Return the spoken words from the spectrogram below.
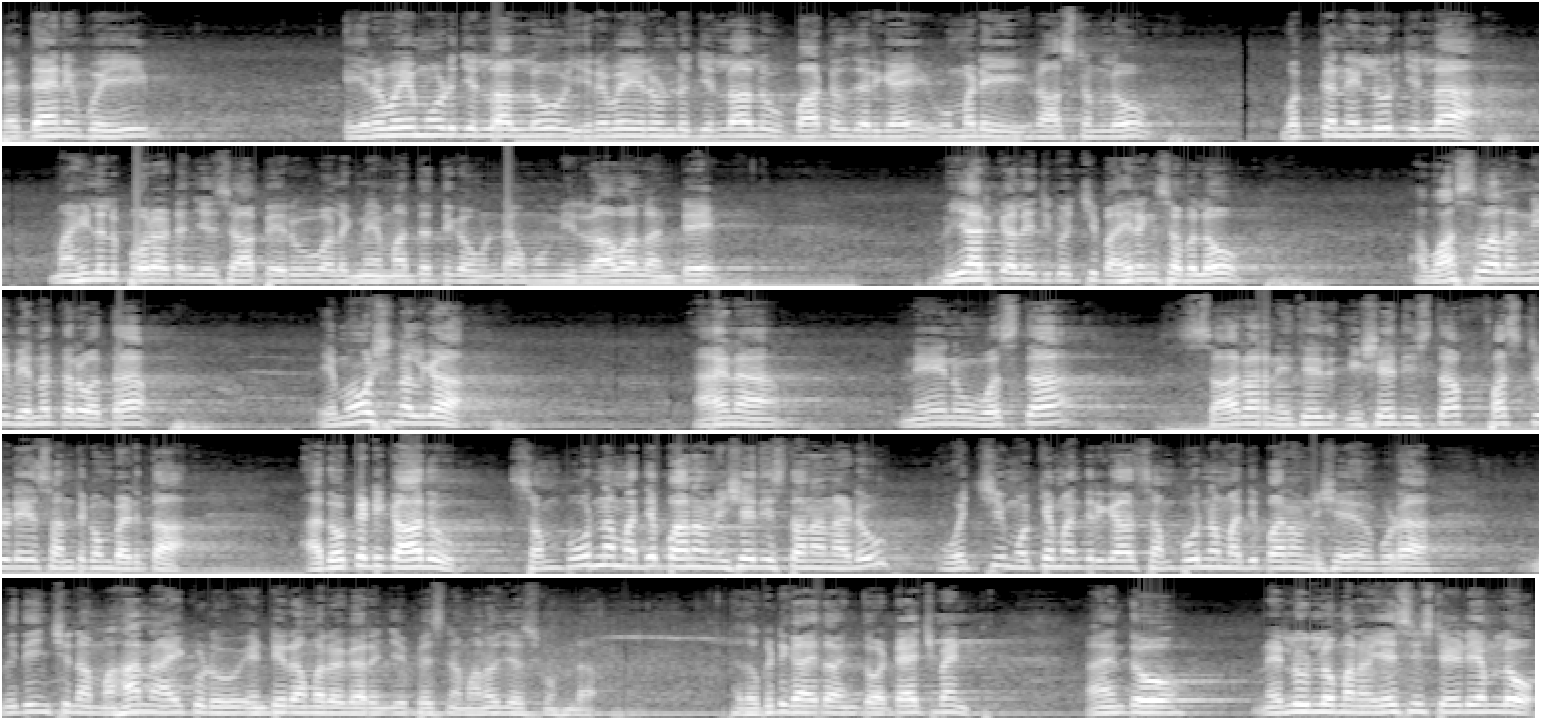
పెద్ద ఆయనకు పోయి ఇరవై మూడు జిల్లాల్లో ఇరవై రెండు జిల్లాలు పాటలు జరిగాయి ఉమ్మడి రాష్ట్రంలో. ఒక్క నెల్లూరు జిల్లా మహిళలు పోరాటం చేసి ఆపేరు వాళ్ళకి మేము మద్దతుగా ఉన్నాము. మీరు రావాలంటే విఆర్ కాలేజీకి వచ్చి బహిరంగ సభలో ఆ వాస్తవాలన్నీ విన్న తర్వాత ఎమోషనల్గా ఆయన నేను వస్తా సారా నిషేధిస్తా ఫస్ట్ డే సంతకం పెడతా. అదొక్కటి కాదు సంపూర్ణ మద్యపానం నిషేధిస్తానన్నాడు. వచ్చి ముఖ్యమంత్రిగా సంపూర్ణ మద్యపానం నిషేధం కూడా విధించిన మహానాయకుడు ఎన్టీ రామారావు గారు అని చెప్పేసి నేను మనవి చేసుకుంటున్నా. అదొకటి కాదు ఆయనతో అటాచ్మెంట్. ఆయనతో నెల్లూరులో మనం ఏసీ స్టేడియంలో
